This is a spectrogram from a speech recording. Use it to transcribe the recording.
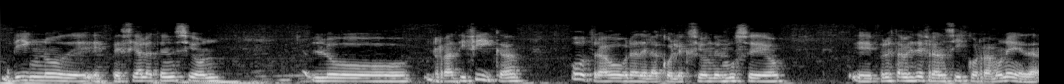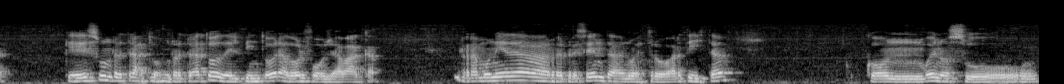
digno de especial atención lo ratifica otra obra de la colección del museo, eh, pero esta vez de Francisco Ramoneda, que es un retrato, un retrato del pintor Adolfo Ollavaca. Ramoneda representa a nuestro artista con, bueno, su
